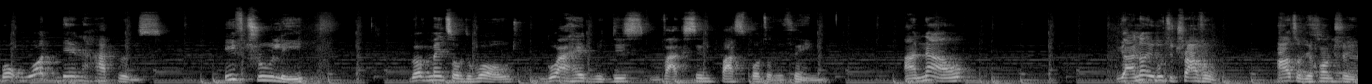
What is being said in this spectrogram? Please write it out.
But what then happens if truly governments of the world go ahead with this vaccine passport of a thing, and now you are not able to travel out of your country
